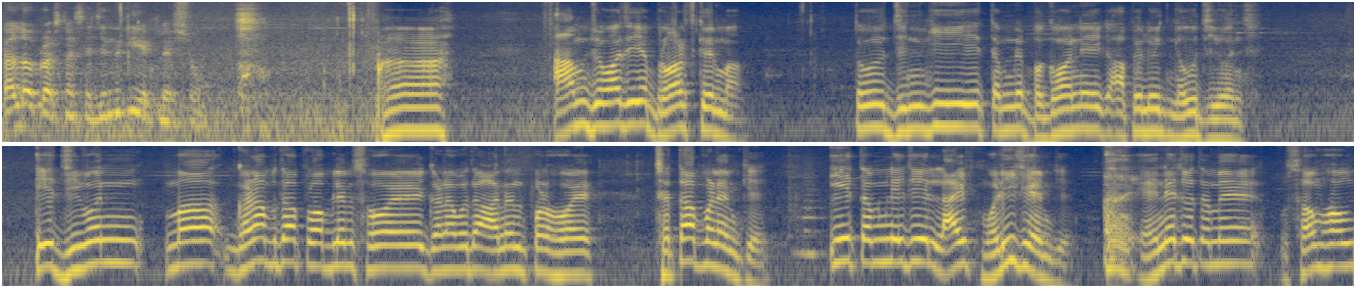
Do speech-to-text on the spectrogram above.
પહેલો પ્રશ્ન છે જિંદગી એટલે શું? આમ જોવા જઈએ બ્રોડ સ્કેલમાં તો જિંદગી એ તમને ભગવાને એક આપેલું એક નવું જીવન છે. એ જીવનમાં ઘણા બધા પ્રોબ્લેમ્સ હોય ઘણા બધા આનંદ પણ હોય. છતાં પણ એમ કે એ તમને જે લાઈફ મળી છે એમ કે એને જો તમે સમહાવ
